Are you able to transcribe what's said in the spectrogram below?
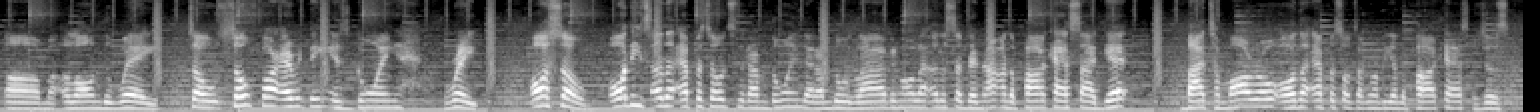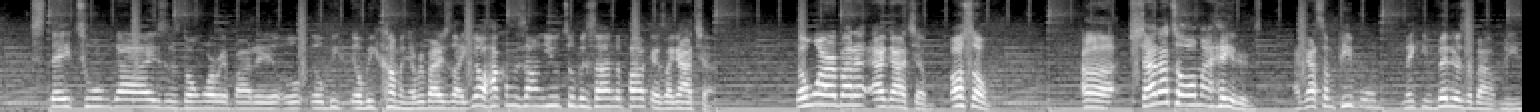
um along the way. So so far everything is going great. Also all these other episodes that i'm doing that i'm doing live and all that other stuff they're not on the podcast side yet. By tomorrow all the episodes are going to be on the podcast. So just stay tuned guys just don't worry about it. It'll, it'll be it'll be coming. Everybody's like yo how come it's on youtube and it's on the podcast? I gotcha. Don't worry about it. I gotcha. Also uh shout out to all my haters I got some people making videos about me.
